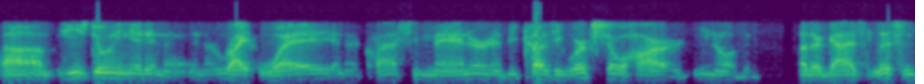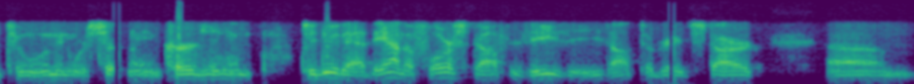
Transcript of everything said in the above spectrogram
um, he's doing it in a in a right way, in a classy manner, and because he works so hard, you know, the other guys listen to him, and we're certainly encouraging him to do that. The on the floor stuff is easy. He's off to a great start. Um,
